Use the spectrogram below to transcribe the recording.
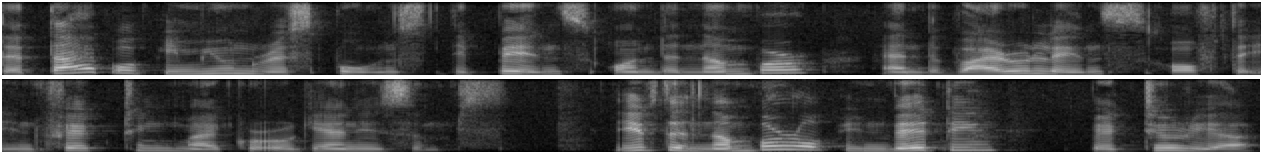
The type of immune response depends on the number and the virulence of the infecting microorganisms. If the number of invading bacteria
